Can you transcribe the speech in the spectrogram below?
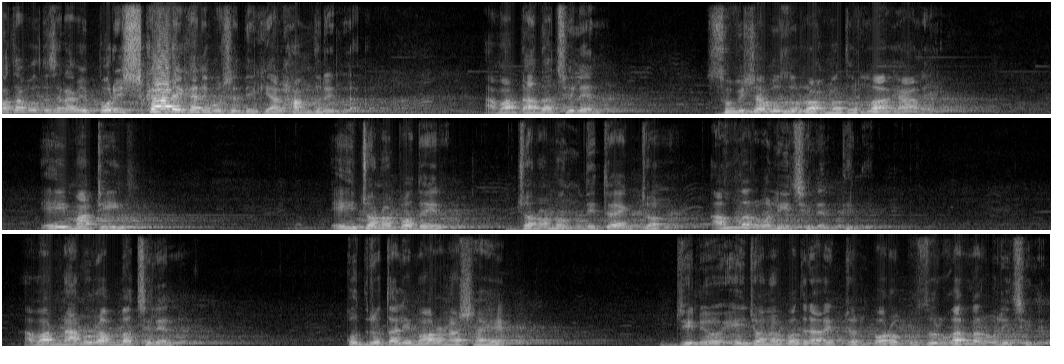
কথা বলতেছেন, আমি পরিষ্কার এখানে বসে দেখি, আলহামদুলিল্লাহ। আমার দাদা ছিলেন সুবিশা বুজুর রহমতুল্লাহ আলাই এই মাটির, এই জনপদের জননন্দিত একজন আল্লাহর অলি ছিলেন তিনি। আমার নানুর আব্বা ছিলেন কুদরত আলী মাওলানা সাহেব। যিনিও এই জনপদের আরেকজন বড় বুজুর্গ আল্লাহর অলি ছিলেন।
